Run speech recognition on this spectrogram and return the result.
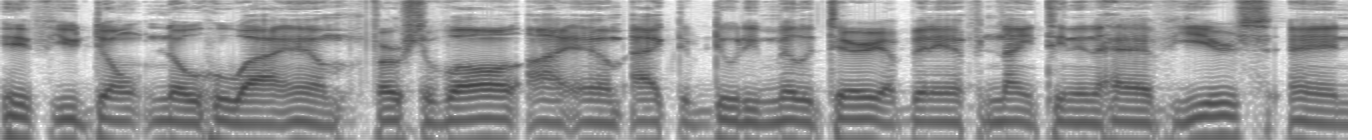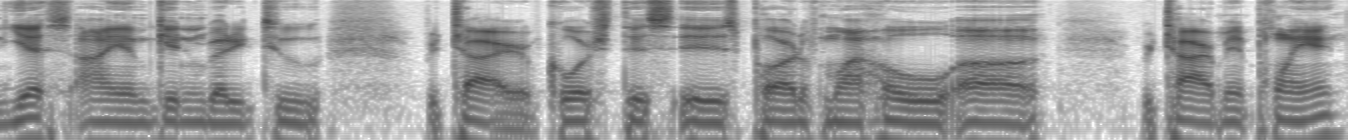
if you don't know who I am. First of all, I am active duty military. I've been in for 19 and a half years. And yes, I am getting ready to retire. Of course, this is part of my whole uh, retirement plan.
